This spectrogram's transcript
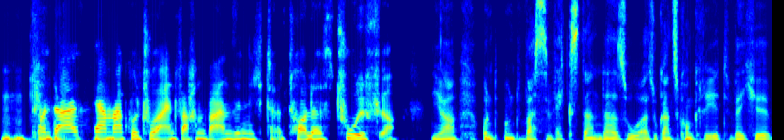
Mhm. Und da ist Permakultur einfach ein wahnsinnig tolles Tool für. Ja, und, und was wächst dann da so? Also ganz konkret, welche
